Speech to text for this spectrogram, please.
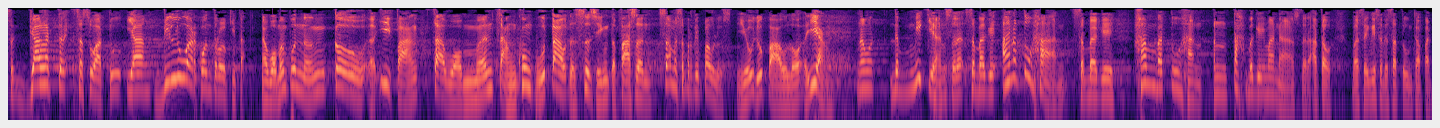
segala sesuatu yang di luar kontrol kita. Nah, kita tidak bisa mengontrol yang kita Sama seperti Paulus. Namun demikian sebagai anak Tuhan, sebagai hamba Tuhan, entah bagaimana, saudara, atau bahasa Inggris ada satu ungkapan,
